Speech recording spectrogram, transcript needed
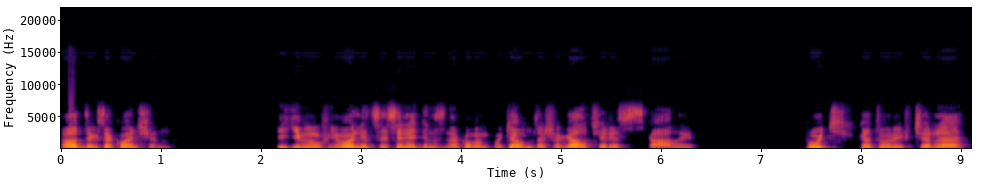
Отдых закончен. И, кивнув невольнице, Середин знакомым путем зашагал через скалы. Путь, который вчера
